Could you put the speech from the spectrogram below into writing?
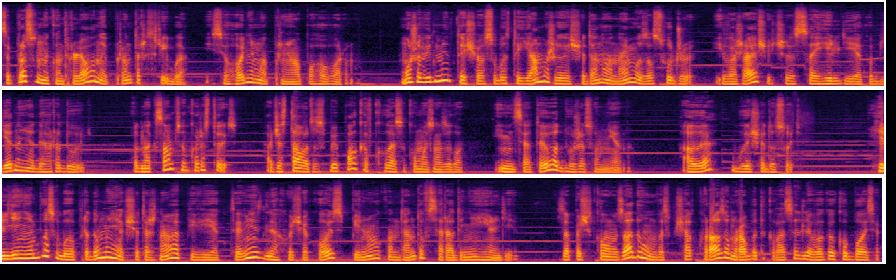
Це просто неконтрольований принтер срібла, і сьогодні ми про нього поговоримо. Можу відмітити, що особисто я можливість щоденного найму засуджую і вважаю, що через це гільдії як об'єднання деградують. Однак сам цим користуюсь, адже ставити собі палки в колеса комусь на зло ініціатива дуже сумнівна. Але ближче до суті. Гільдійні боси були придумані як щотижнева PV-активність для хоч якогось спільного контенту всередині гільдії. За початковим задумом ви спочатку разом робите квести для виклику босів,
